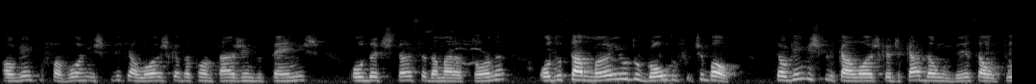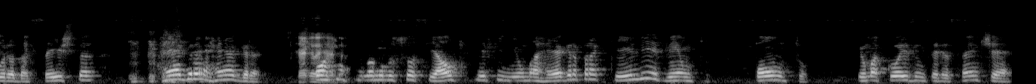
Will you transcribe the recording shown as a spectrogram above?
Alguém, por favor, me explique a lógica da contagem do tênis ou da distância da maratona, ou do tamanho do gol do futebol. Se alguém me explicar a lógica de cada um desses, a altura da cesta, regra é regra. regra Esporte é um fenômeno social que definiu uma regra para aquele evento. Ponto. E uma coisa interessante é,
